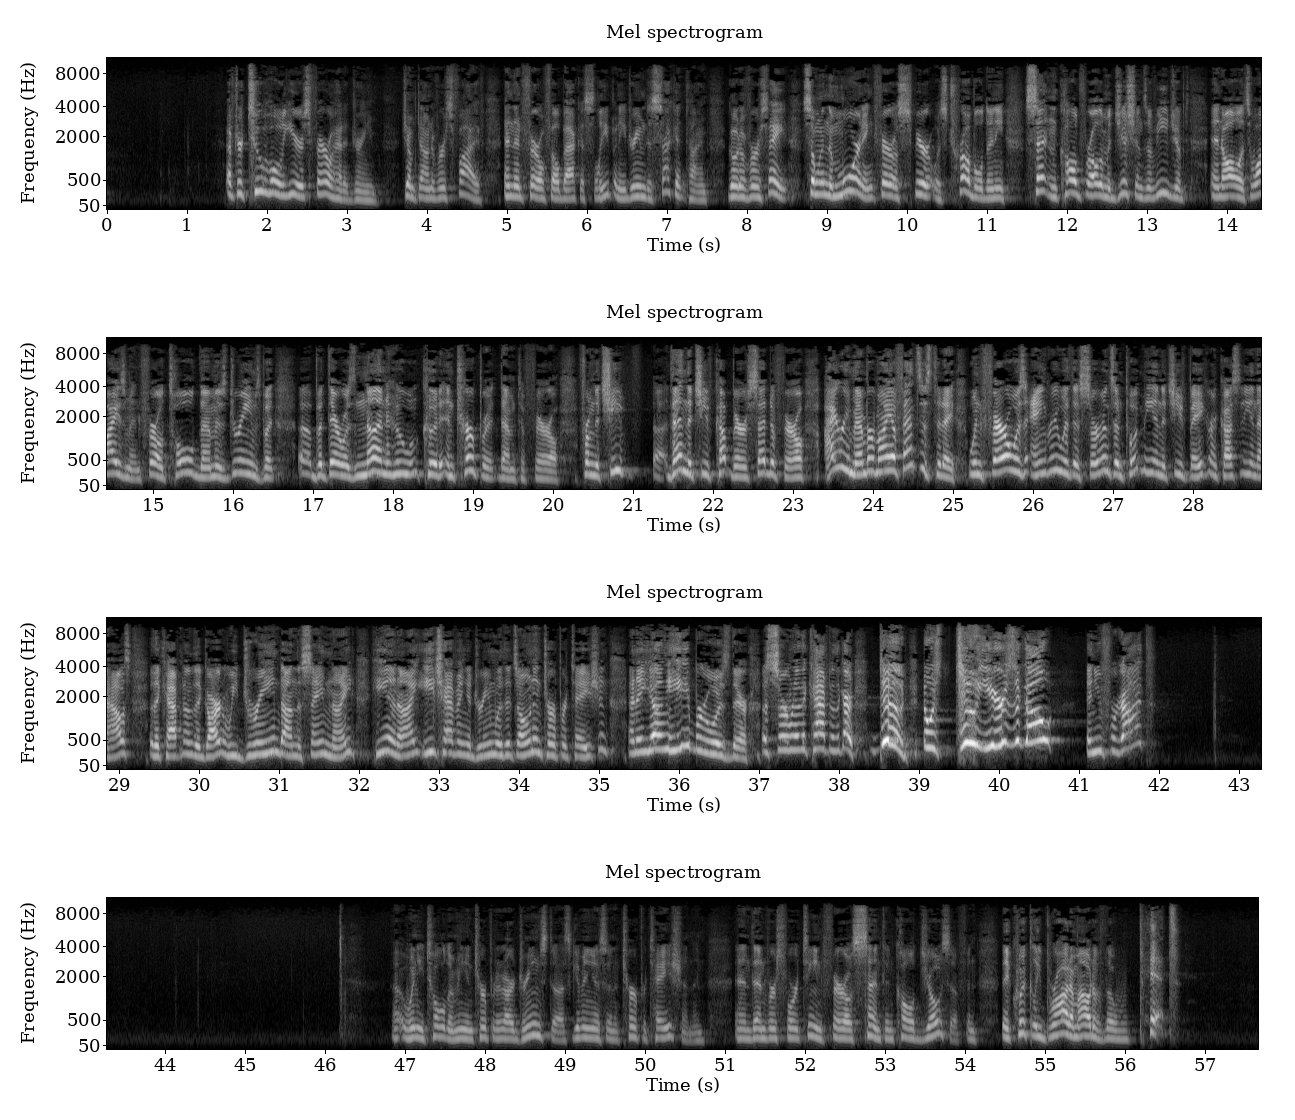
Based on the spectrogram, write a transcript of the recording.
After two whole years, Pharaoh had a dream. Jump down to verse 5. And then Pharaoh fell back asleep and he dreamed a second time. Go to verse 8. So in the morning, Pharaoh's spirit was troubled and he sent and called for all the magicians of Egypt and all its wise men. Pharaoh told them his dreams, but, uh, but there was none who could interpret them to Pharaoh. From the chief uh, then the chief cupbearer said to Pharaoh, I remember my offenses today. When Pharaoh was angry with his servants and put me and the chief baker in custody in the house of the captain of the guard, we dreamed on the same night, he and I, each having a dream with its own interpretation, and a young Hebrew was there, a servant of the captain of the guard. Dude, it was two years ago, and you forgot? Uh, when he told him, he interpreted our dreams to us, giving us an interpretation. And and then, verse 14 Pharaoh sent and called Joseph, and they quickly brought him out of the pit.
